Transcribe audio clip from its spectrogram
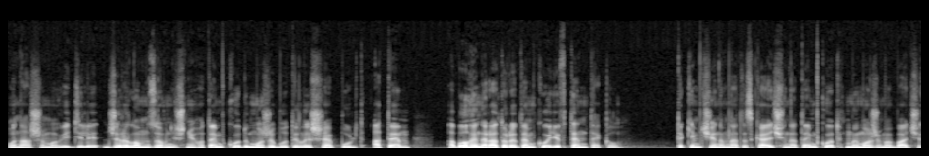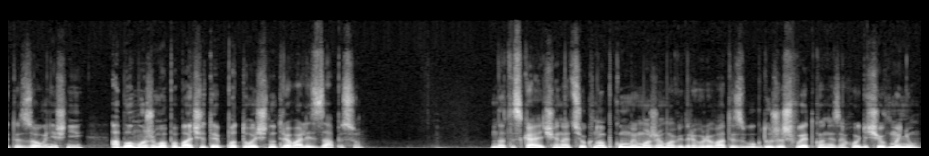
У нашому відділі джерелом зовнішнього тайм-коду може бути лише пульт ATEM або генератори тайм-кодів Tentacle. Таким чином, натискаючи на тайм-код, ми можемо бачити зовнішній або можемо побачити поточну тривалість запису. Натискаючи на цю кнопку, ми можемо відрегулювати звук дуже швидко, не заходячи в меню.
